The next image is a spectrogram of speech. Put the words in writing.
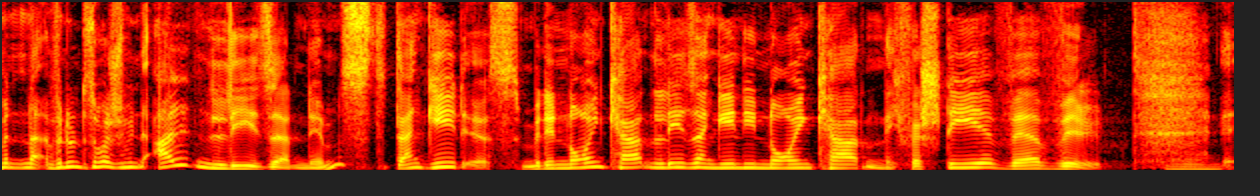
wenn du zum Beispiel einen alten Leser nimmst, dann geht es. Mit den neuen Kartenlesern gehen die neuen Karten. Ich verstehe, wer will. Äh,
